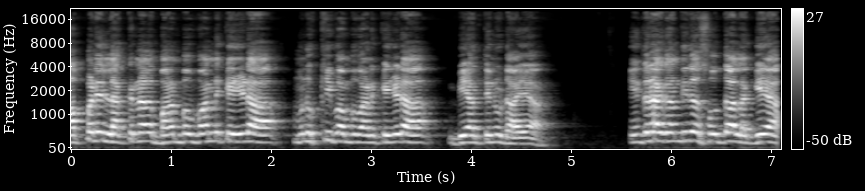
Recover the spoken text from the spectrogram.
ਆਪਣੇ ਲੱਕ ਨਾਲ ਬੰਬ ਬੰਨ ਕੇ ਜਿਹੜਾ, ਮਨੁੱਖੀ ਬੰਬ ਬਣ ਕੇ ਜਿਹੜਾ ਬੇਅੰਤੇ ਨੂੰ ਡਾਇਆ ਇੰਦਰਾ ਗਾਂਧੀ ਦਾ ਸੌਦਾ ਲੱਗਿਆ।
